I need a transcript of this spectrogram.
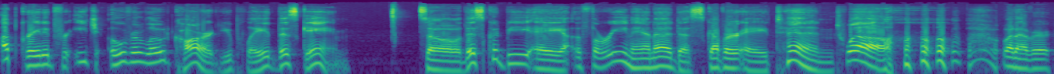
Upgraded for each overload card you played this game. So this could be a three mana discover a 10, 12, whatever.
